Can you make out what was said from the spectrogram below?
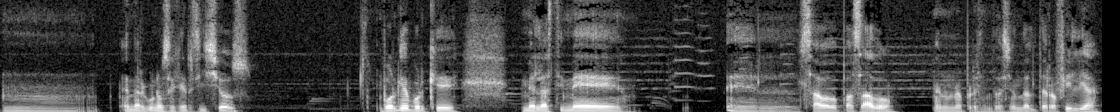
mmm, en algunos ejercicios. ¿Por qué? Porque me lastimé el sábado pasado en una presentación de alterofilia.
